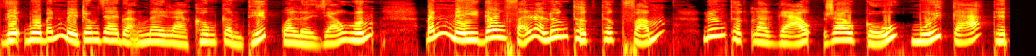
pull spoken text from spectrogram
việc mua bánh mì trong giai đoạn này là không cần thiết qua lời giáo huấn. Bánh mì đâu phải là lương thực thực phẩm, lương thực là gạo, rau củ, muối cá, thịt,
